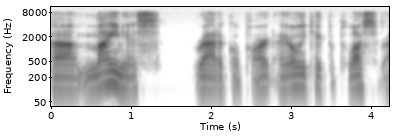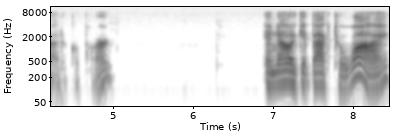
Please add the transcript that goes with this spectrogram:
uh, minus radical part. I only take the plus radical part. And now to get back to y,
